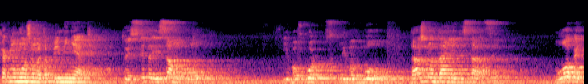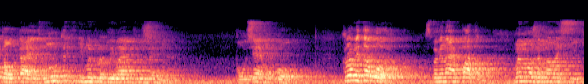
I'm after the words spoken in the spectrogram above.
Как мы можем это применять? То есть это и сам укол, либо в корпус, либо в голову. Даже на дальней дистанции. Локоть толкает внутрь, и мы продлеваем движение. Получаем укол. Кроме того, вспоминая паттерн, мы можем наносить.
